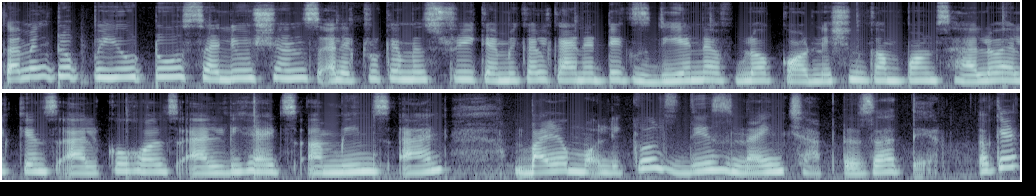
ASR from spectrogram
Coming to PU2 solutions, electrochemistry, chemical kinetics, DNF block, coordination compounds, haloalkanes, alcohols, aldehydes, amines and biomolecules. These 9 chapters are there. Okay.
